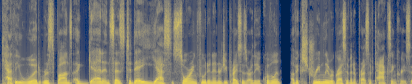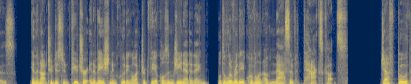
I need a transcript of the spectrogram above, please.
Cathie Wood responds again and says, Today, yes, soaring food and energy prices are the equivalent of extremely regressive and oppressive tax increases. In the not too distant future, innovation, including electric vehicles and gene editing, will deliver the equivalent of massive tax cuts. Jeff Booth,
